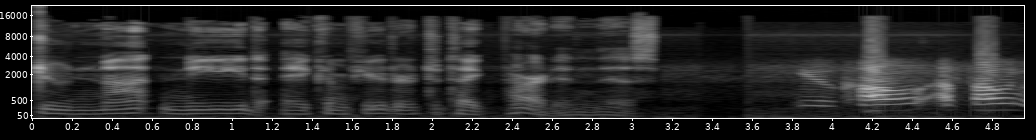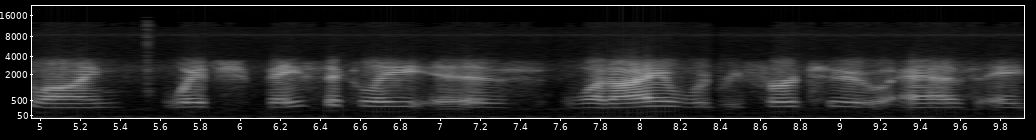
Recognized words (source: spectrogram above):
do not need a computer to take part in this. You call a phone line, which basically is what I would refer to as a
